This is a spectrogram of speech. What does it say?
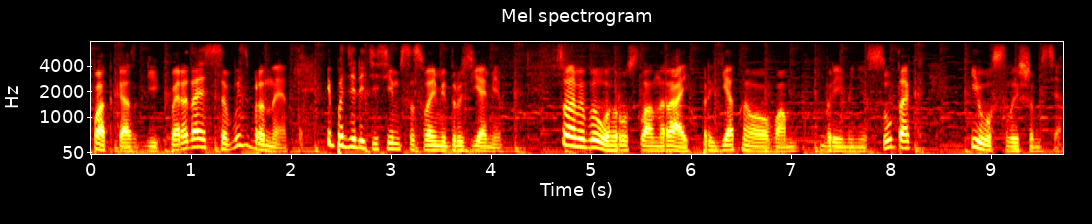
подкаст Geek Paradise в избранное и поделитесь им со своими друзьями. С вами был Руслан Рай. Приятного вам времени суток и услышимся.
